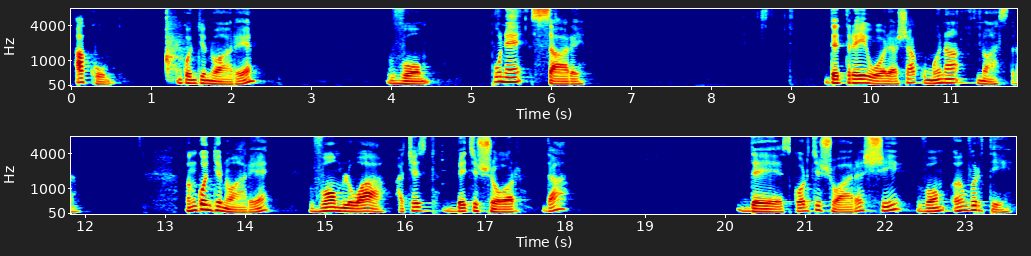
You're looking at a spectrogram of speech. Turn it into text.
Acum, în continuare, vom pune sare de trei ore, așa, cu mâna noastră. În continuare, vom lua acest bețișor, da? de scorțișoară și vom învârti.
